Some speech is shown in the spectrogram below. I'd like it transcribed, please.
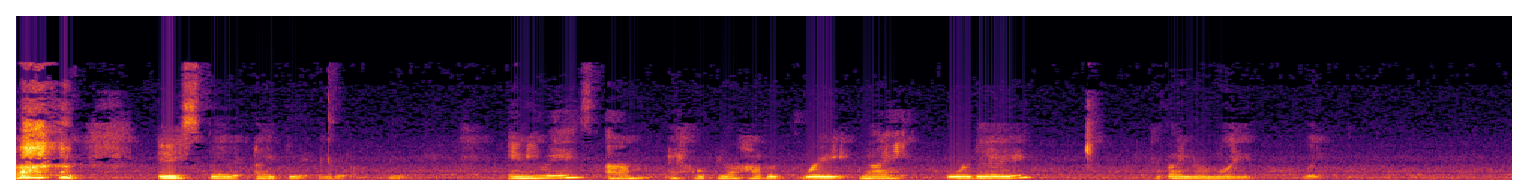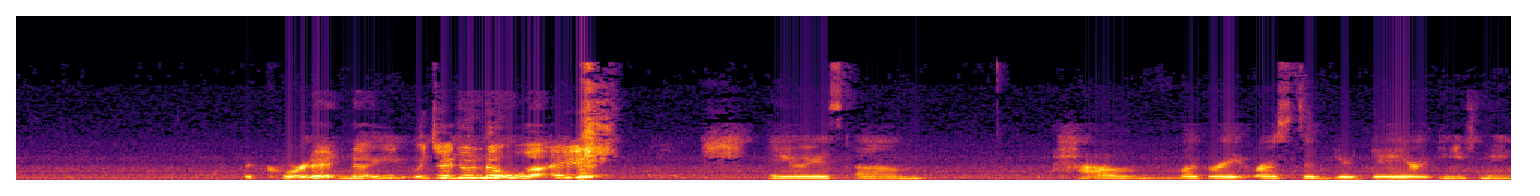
it's but I get it. Anyways, um, I hope y'all have a great night or day because I normally like record at night, which I don't know why. Anyways, um, have a great rest of your day or evening.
